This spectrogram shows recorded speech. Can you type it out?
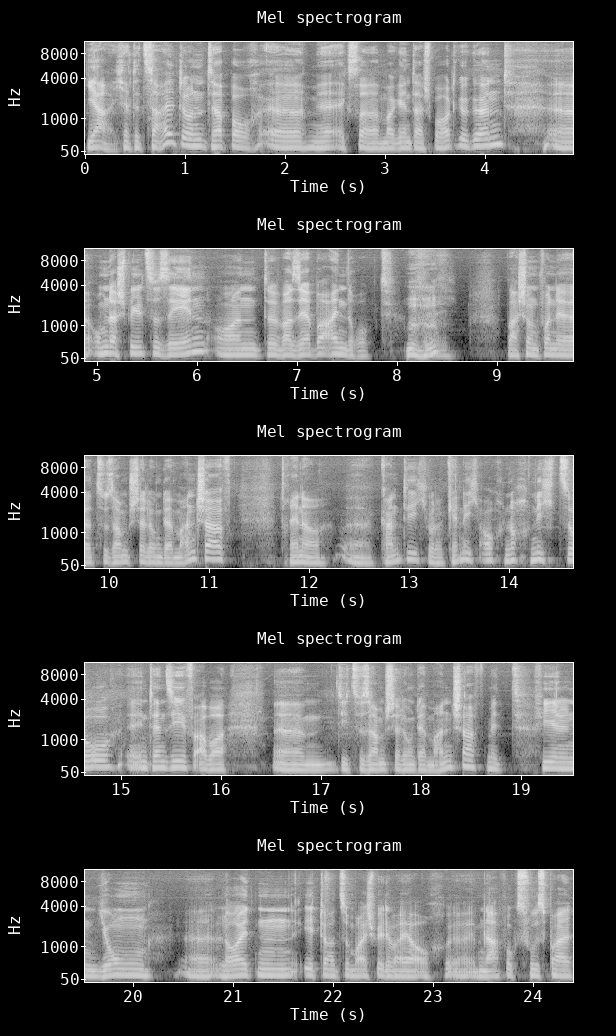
Ja, ich hatte Zeit und habe auch äh, mir extra Magenta Sport gegönnt, äh, um das Spiel zu sehen und äh, war sehr beeindruckt. Mhm. Ich war schon von der Zusammenstellung der Mannschaft Trainer äh, kannte ich oder kenne ich auch noch nicht so äh, intensiv, aber ähm, die Zusammenstellung der Mannschaft mit vielen jungen äh, Leuten, Etor zum Beispiel, der war ja auch äh, im Nachwuchsfußball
